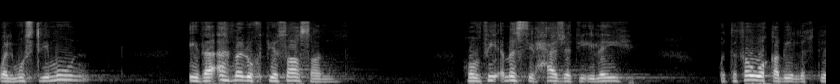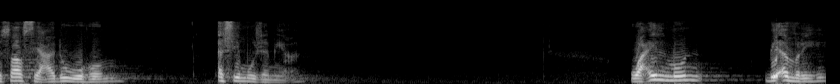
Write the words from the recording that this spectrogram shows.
والمسلمون إذا أهملوا اختصاصاً هم في أمس الحاجة إليه وتفوق بالاختصاص عدوهم أسموا جميعاً. وعلم بأمره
